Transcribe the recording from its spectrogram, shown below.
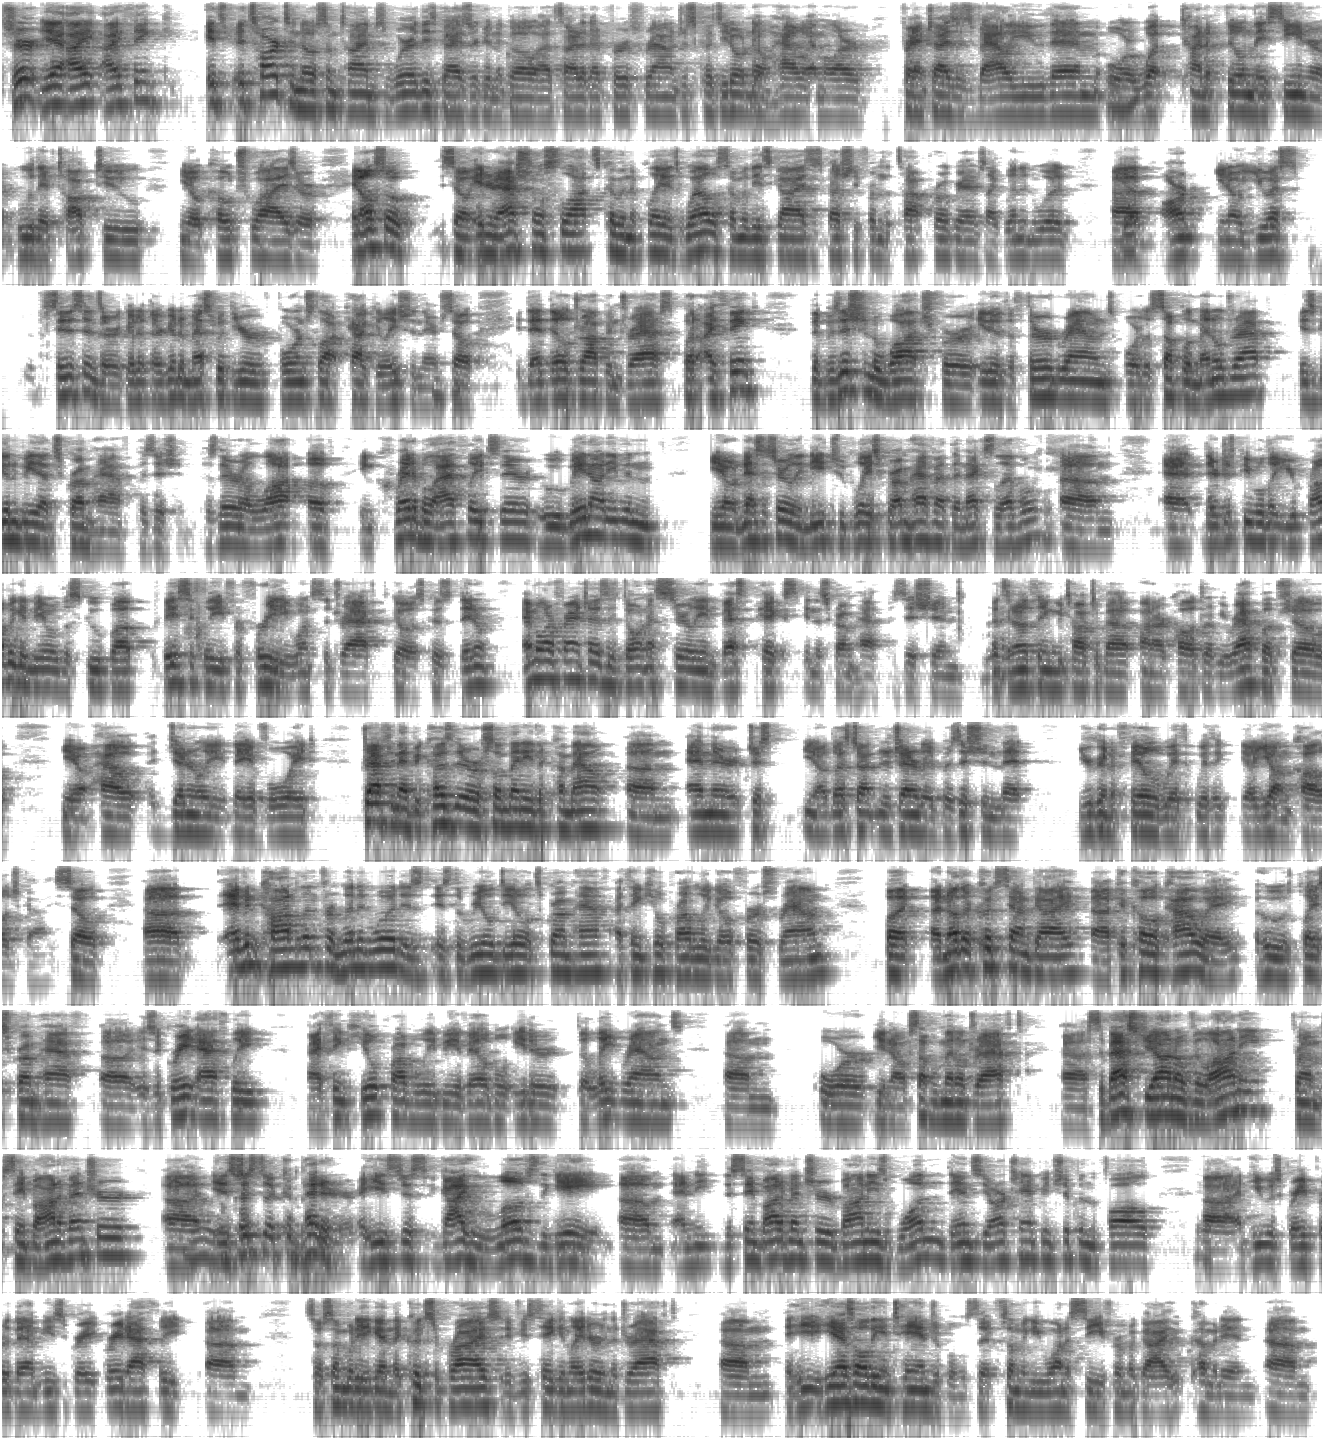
Sure. Yeah, I, I think it's it's hard to know sometimes where these guys are going to go outside of that first round just because you don't know how MLR franchises value them or mm-hmm. what kind of film they've seen or who they've talked to, you know, coach wise or and also so international slots come into play as well. Some of these guys, especially from the top programs like Lindenwood, uh, yep. aren't you know U.S. citizens are good. They're going to mess with your foreign slot calculation there, so that they'll drop in drafts. But I think the position to watch for either the third round or the supplemental draft is going to be that scrum half position because there are a lot of incredible athletes there who may not even you know necessarily need to play scrum half at the next level. Um, and they're just people that you're probably going to be able to scoop up basically for free once the draft goes because they don't MLR franchises don't necessarily invest picks in the scrum half position. That's another thing we talked about on our college rugby wrap up show. You know how generally they avoid drafting that because there are so many that come out um, and they're just you know that's not generally a position that you're going to fill with with a, a young college guy. So uh, Evan Conlon from Lindenwood is is the real deal at scrum half. I think he'll probably go first round. But another Kutztown guy, uh, Kekoa Kawe, who plays scrum half, uh, is a great athlete. I think he'll probably be available either the late rounds um, or you know supplemental draft. Uh, Sebastiano Villani from St. Bonaventure uh, oh, okay. is just a competitor. He's just a guy who loves the game. Um, and he, the St. Bonaventure Bonnies won the NCR championship in the fall, uh, and he was great for them. He's a great, great athlete. Um, so somebody again that could surprise if he's taken later in the draft. Um, he, he has all the intangibles that something you want to see from a guy who coming in. Um,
